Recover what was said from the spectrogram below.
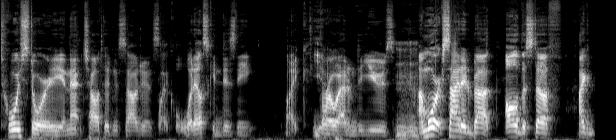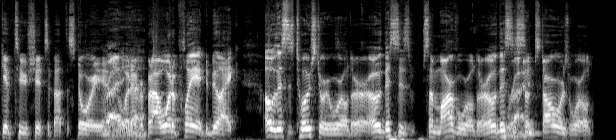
Toy Story and that childhood nostalgia, it's like, well, what else can Disney like Yeah. throw at them to use? Mhm. I'm more excited about all the stuff. I could give two shits about the story and Right, whatever, yeah. but I want to play it to be like, oh, this is Toy Story world, or oh, this is some Marvel world, or oh, this Right. is some Star Wars world.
